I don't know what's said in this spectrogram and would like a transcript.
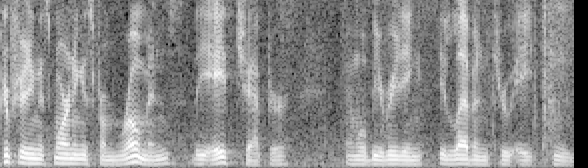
Scripture reading this morning is from Romans, the eighth chapter, and we'll be reading 11 through 18.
